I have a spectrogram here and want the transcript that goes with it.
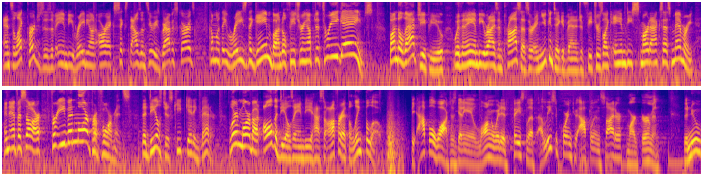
And select purchases of AMD Radeon RX 6000 series graphics cards come with a Raise the Game bundle featuring up to three games. Bundle that GPU with an AMD Ryzen processor and you can take advantage of features like AMD Smart Access Memory and FSR for even more performance. The deals just keep getting better. Learn more about all the deals AMD has to offer at the link below. The Apple Watch is getting a long-awaited facelift, at least according to Apple insider Mark Gurman. The new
